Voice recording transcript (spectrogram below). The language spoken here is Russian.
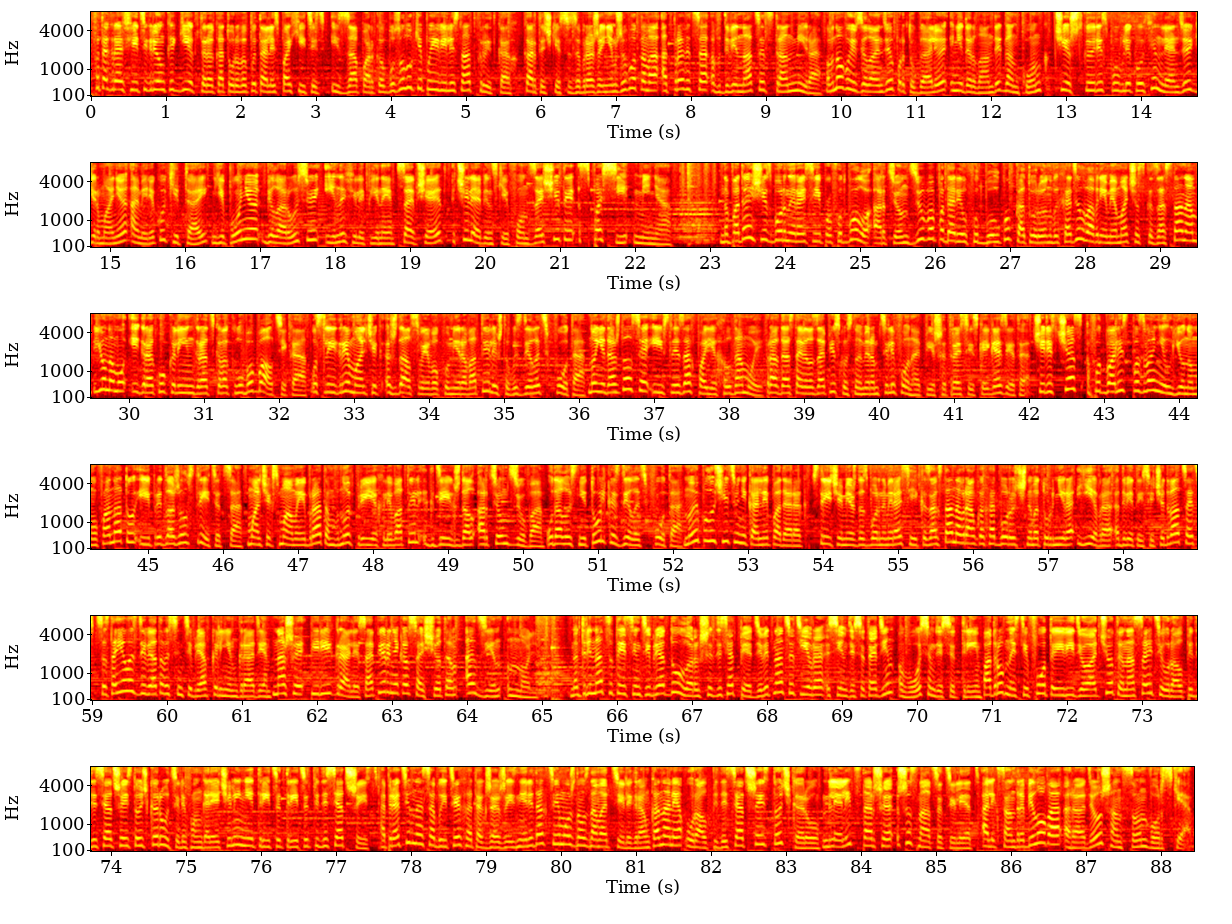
Фотографии тигренка Гектора, которого пытались похитить из зоопарка в Бузулуке, появились на открытках. Карточки с изображением животного отправятся в 12 стран мира. В Новую Зеландию, Португалию, Нидерланды, Гонконг, Чешскую республику, Финляндию, Германию, Америку, Китай, Японию, Белоруссию и на Филиппины, сообщает Челябинский фонд защиты «Спаси меня». Нападающий сборной России по футболу Артем Дзюба подарил футболку, в которую он выходил во время матча с Казахстаном юному игроку калининградского клуба «Балтика». После игры мальчик ждал своего кумира в отеле, чтобы сделать фото, но не дождался и в слезах поехал домой. Правда, оставила записку с номером телефона, пишет российская газета. Через час футболист позвонил юному фанату и предложил встретиться. Мальчик с мамой и братом вновь приехали в отель, где их ждал Артем Дзюба. Удалось не только сделать фото, но и получить уникальный уникальный подарок. Встреча между сборными России и Казахстана в рамках отборочного турнира Евро-2020 состоялась 9 сентября в Калининграде. Наши переиграли соперников со счетом 1-0. На 13 сентября доллар 65.19, евро 71.83. Подробности, фото и видео отчеты на сайте урал56.ру, телефон горячей линии 30 30 56. Оперативно о событиях, а также о жизни редакции можно узнавать в телеграм-канале урал56.ру для лиц старше 16 лет. Александра Белова, радио «Шансон Ворске».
